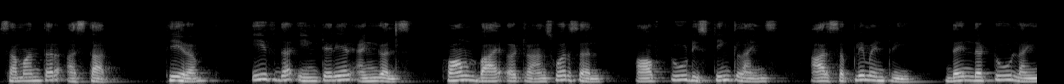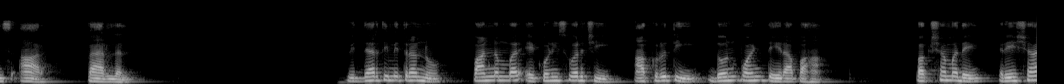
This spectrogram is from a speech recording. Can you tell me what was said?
समांतर असतात. Theorem if the interior angles formed by a transversal of two distinct lines are supplementary then the two lines are parallel विद्यार्थी मित्रांनो पान नंबर एकोणीसवरची आकृती दोन पॉईंट तेरा पहा. पक्षामध्ये रेषा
